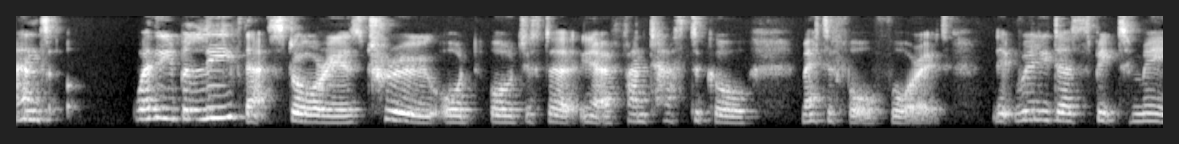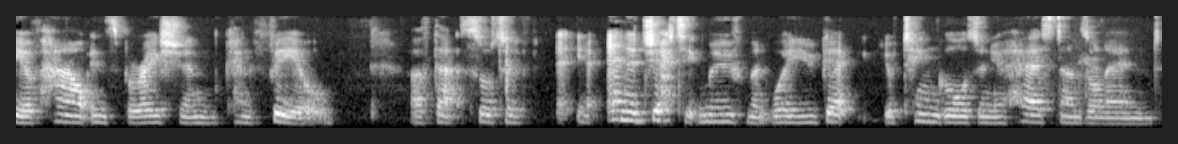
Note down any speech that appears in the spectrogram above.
and whether you believe that story is true or or just a you know a fantastical metaphor for it, it really does speak to me of how inspiration can feel, of that sort of eh, you know, energetic movement where you get your tingles and your hair stands on end,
